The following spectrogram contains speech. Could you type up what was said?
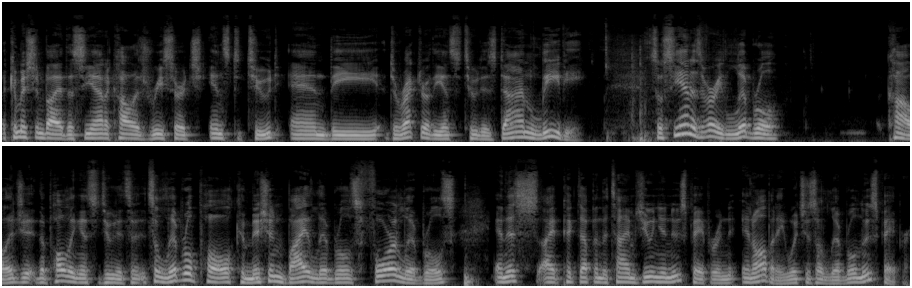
uh, commissioned by the Siena College Research Institute, and the director of the institute is Don Levy. So Siena is a very liberal college, uh, the polling institute. It's a, it's a liberal poll commissioned by liberals for liberals, and this I picked up in the Times Union newspaper in, in Albany, which is a liberal newspaper.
